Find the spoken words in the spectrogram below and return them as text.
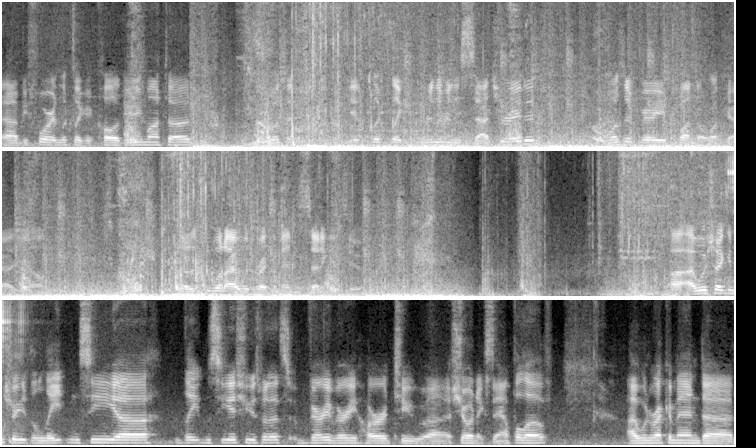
Uh, before it looked like a Call of Duty montage. It wasn't. It looked like really, really saturated. It wasn't very fun to look at, you know. So this is what I would recommend setting it to. Uh, I wish I can show you the latency uh, latency issues, but that's very, very hard to uh, show an example of. I would recommend uh,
